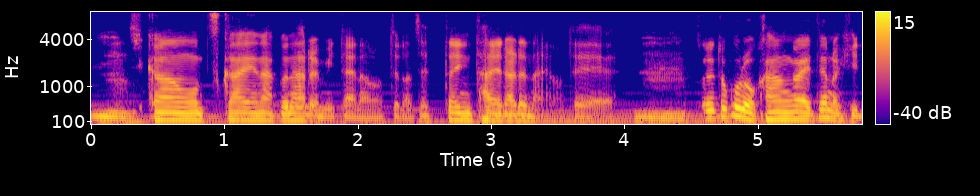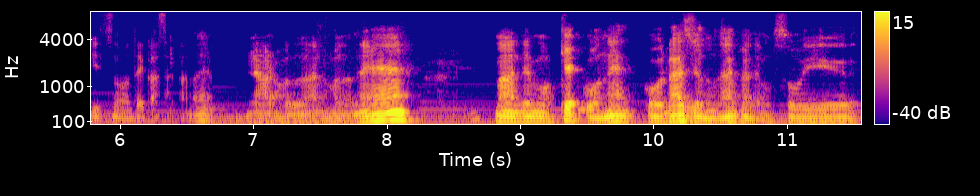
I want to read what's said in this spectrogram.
うん。時間を使えなくなるみたいなのっていうのは絶対に耐えられないのでうん。そういうところを考えての比率のでかさかな。なるほど、なるほどね。まあでも結構ね、こうラジオの中でもそういう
